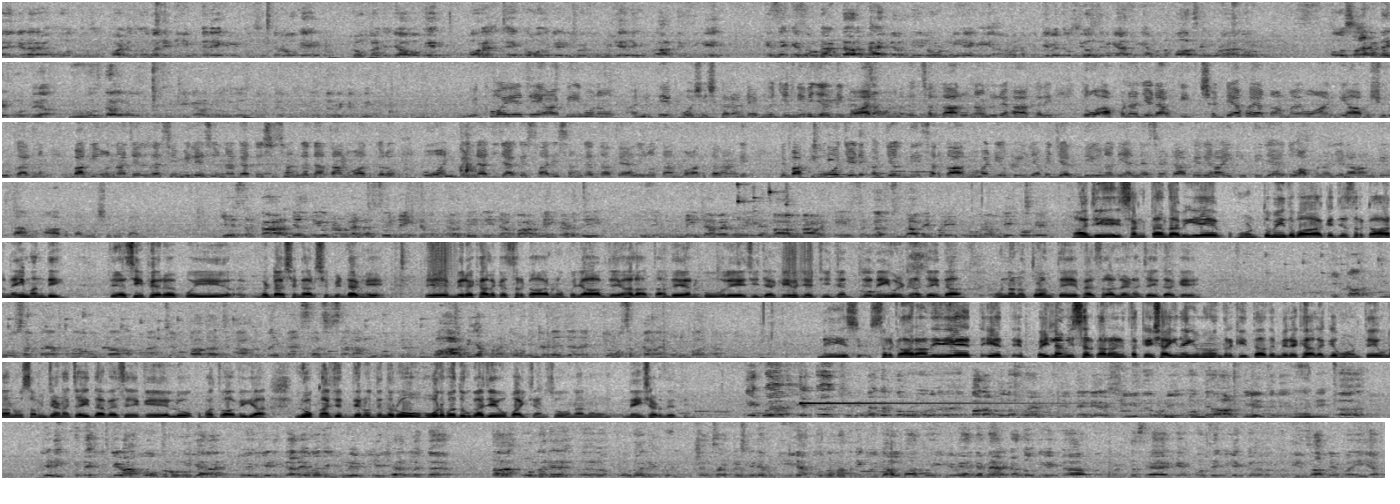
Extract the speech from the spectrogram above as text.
ਜਿਹੜਾ ਉਹ ਤੁਹਾਡੀ ਉਹਨਾਂ ਦੀ ਟੀਮ ਕਰੇਗੀ ਤੁਸੀਂ ਕਰੋਗੇ ਲੋਕਾਂ 'ਚ ਜਾਓਗੇ ਔਰ ਇੱਕ ਉਹ ਜਿਹੜੀ ਸੋਸ਼ਲ ਮੀਡੀਆ ਦੇ ਭਾਰਤੀ ਸੀਗੇ ਕਿਸੇ ਕਿਸਮ ਦਾ ਡਰ ਭੈ ਕਰਨ ਦੀ ਲੋੜ ਨਹੀਂ ਹੈਗੀ। ਜਿਵੇਂ ਤੁਸੀਂ ਉਸ ਦਿਨ ਕਿਹਾ ਸੀ ਕਿ ਅੰਮ੍ਰਿਤਪਾਲ ਸਿੰਘ ਹੁਣਾਂ ਨੂੰ ਉਹ ਸਾਰਿਆਂ ਦਾ ਹੀ ਪੋਤਿਆ ਉਸ ਗੱਲ ਨੂੰ ਤੁਸੀਂ ਕੀ ਕਹਿਣਾ ਚਾਹੁੰਦੇ ਹੋ ਉਸ ਦੇ ਦਿਨ ਵੀ ਟਿੱਪਣੀ ਦੇਖੋ, ਇਹ ਤੇ ਆ ਵੀ ਹੁਣ ਅਸੀਂ ਤੇ ਕੋਸ਼ਿਸ਼ ਕਰਨ ਦੇ ਵੀ ਉਹ ਜਿੰਨੀ ਵੀ ਜਲਦੀ ਬਾਹਰ ਆਉਣ, ਸਰਕਾਰ ਉਹਨਾਂ ਨੂੰ ਰਿਹਾ ਕਰੇ ਤੇ ਉਹ ਆਪਣਾ ਜਿਹੜਾ ਕੀ ਛੱਡਿਆ ਹੋਇਆ ਕੰਮ ਹੈ, ਉਹ ਆਣ ਕੇ ਆਪ ਸ਼ੁਰੂ ਕਰਨ। ਬਾਕੀ ਉਹਨਾਂ 'ਚ ਅਸੀਂ ਮਿਲੇ ਸੀ, ਉਹਨਾਂ ਕਿਹਾ ਤੁਸੀਂ ਸੰਗਤ ਦਾ ਧੰਨਵਾਦ ਕਰੋ। ਉਹ ਅਸੀਂ ਪਿੰਡਾਂ 'ਚ ਜਾ ਕੇ ਸਾਰੀ ਸੰਗਤ ਦਾ ਤਹਿ ਦਿਲੋਂ ਧੰਨਵਾਦ ਕਰਾਂਗੇ। ਤੇ ਬਾਕੀ ਉਹ ਜਿਹੜੇ ਜਲਦੀ ਸਰਕਾਰ ਨੂੰ ਸਾਡੀ ਅਪੀਲ ਹੈ ਵੀ ਜਲਦੀ ਉਹਨਾਂ ਦੀ ਐਨਐਸਏ ਹਟਾ ਕੇ ਰਿਹਾਈ ਕੀਤੀ ਜਾਏ ਤੇ ਉਹ ਆਪਣਾ ਜਿਹੜਾ ਆਣ ਕੇ ਕੰਮ ਆਪ ਕਰਨ, ਸ਼ੁਰੂ ਕਰਨ। ਜੇ ਸਰਕਾਰ ਜਲਦੀ ਉਹਨਾਂ ਨੂੰ ਐਨਐਸਏ ਨਹੀਂ ਖਤਮ ਕਰਦੀ ਜੀ ਜਾਂ ਬਾਹਰ ਨਹੀਂ ਕੱਢਦੀ, ਤੁਸੀਂ ਕਾਨੂੰਨੀ ਚਾਰਾਜੋਈ ਦੇ ਨਾਲ ਨਾਲ ਕੀ ਸੰਘਰਸ਼ ਦਾ ਵੀ ਕੋਈ ਪ੍ਰੋਗਰਾਮ ਲਿਖੋਗੇ ਹਾਂਜੀ, ਸੰਗਤਾਂ ਦਾ ਵੀ ਇਹ ਹੁਣ ਤੋਂ ਵੀ ਦਬਾਅ ਕਿ ਜੇ ਸਰਕਾਰ ਨਹੀਂ ਮੰਨਦੀ, ਤੇ ਅਸੀਂ ਫਿਰ ਕੋਈ ਵੱਡਾ ਸੰਘਰਸ਼ ਵਿੱਢਾਂਗੇ। ਤੇ ਮੇਰੇ ਖਿਆਲ ਕਿ ਸਰਕਾਰ ਨੂੰ ਪੰਜਾਬ ਦੇ ਹਾਲਾਤਾਂ ਦੇ ਅਨੁਕੂਲ ਇਹ ਚੀਜ਼ਾਂ, ਕਿਹੋ ਜਿਹੀਆਂ ਚੀਜ਼ਾਂ 'ਚ ਨਹੀਂ ਉਲਝਣਾ ਚਾਹੀਦਾ। ਉਹਨਾਂ ਨੂੰ ਤੁਰੰਤ ਇਹ ਫੈਸਲਾ ਲੈਣਾ ਚਾਹੀਦਾ ਕਿ ਕੀ ਕਾਰਨ ਕੀ ਹੋ ਸਕਦਾ ਹੈ ਆਪਣਾ ਤਾਂ ਆਪਣਾ ਜਨਤਾ ਦਾ ਜਨਾਦਤ ਦਾ ਹੀ ਫੈਸਲਾ ਸੀ ਸਾਰਾ। ਬਾਹਰ ਵੀ ਆਪਣਾ ਕਿਉਂ ਨਹੀਂ ਕੱਢਿਆ ਜਾ ਰਿਹਾ? ਕਿਉਂ ਸਰਕਾਰਾਂ ਕਿਉਂ ਨਹੀਂ ਬਾਹਰ ਕੱਢ ਰਹੀਆਂ? ਨਹੀਂ ਸਰਕਾਰਾਂ ਦੀ ਇਹ ਇਹ ਇਹ ਪਹਿਲਾਂ ਵੀ ਸਰਕਾਰਾਂ ਨੇ ਧੱਕੇਸ਼ਾਹੀ ਨਹੀਂ ਉਹਨਾਂ ਨੂੰ ਅੰਦਰ ਕੀਤਾ ਤੇ ਮੇਰੇ ਖਿਆਲ ਹੈ ਕਿ ਹੁਣ ਤੇ ਉਹਨਾਂ ਨੂੰ ਸਮਝਣਾ ਚਾਹੀਦਾ ਵੈਸੇ ਕਿ ਲੋਕ ਫਤਵਾ ਵੀ ਆ। ਲੋਕਾਂ 'ਚ ਦਿਨੋ ਦਿਨ ਰੋਹ ਹੋਰ ਵਧੂਗਾ ਜੇ ਉਹ ਬਾਈ ਚਾਂਸ ਉਹਨਾਂ ਨੂੰ ਨਹੀਂ ਛੱਡਦੇ ਤੇ ਇੱਕ ਇੱਕ ਸ਼੍ਰੀਨਗਰ ਤੋਂ ਹੋਰ ਬਾਰਾਮੂਲਾ ਤੋਂ ਐਮਪੀ ਜਿੱਤੇ ਨੇ ਰਸ਼ੀਦ ਹੁਣੀ ਉਹ ਤਿਹਾੜ ਜੇਲ੍ਹ ਚ ਨੇ। ਹਾਂਜੀ। ਜਿਹੜੀ ਕਿਤੇ ਜਿਹੜਾ ਉਹ ਕਾਨੂੰਨੀ ਜਾਰਾ ਕੋਈ ਜਿਹੜੀ ਕਰ ਰਹੇ ਉਹਨਾਂ ਦੇ ਯੂਏਪੀਏ ਸ਼ਾਇਦ ਲੱਗਾ ਆ। ਤਾਂ ਉਹਨਾਂ ਨੇ ਉਹਨਾਂ ਨੇ ਕੋਈ ਕੰਸਲਟੈਂਟ ਜਿਹੜੇ ਵਕੀਲ ਆ, ਉਹਨਾਂ ਨਾਲ ਤਾਂ ਨਹੀਂ ਕੋਈ ਗੱਲਬਾਤ ਹੋਈ। ਜਿਵੇਂ ਅੱਜ ਅਮਰੀਕਾ ਤੋਂ ਵੀ ਇੱਕ ਦੱਸਿਆ ਹੈ ਕਿ ਉੱਥੇ ਵੀ ਇੱਕ ਵਕੀਲ ਸਾਹਿਬ ਨੇ ਪਾਈ ਆ।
